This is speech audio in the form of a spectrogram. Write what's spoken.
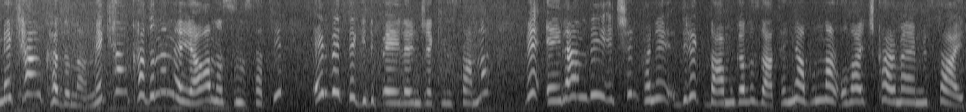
mekan kadını. Mekan kadını ne ya anasını satayım. Elbette gidip eğlenecek insanlar. Ve eğlendiği için hani direkt damgalı zaten. Ya bunlar olay çıkarmaya müsait.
